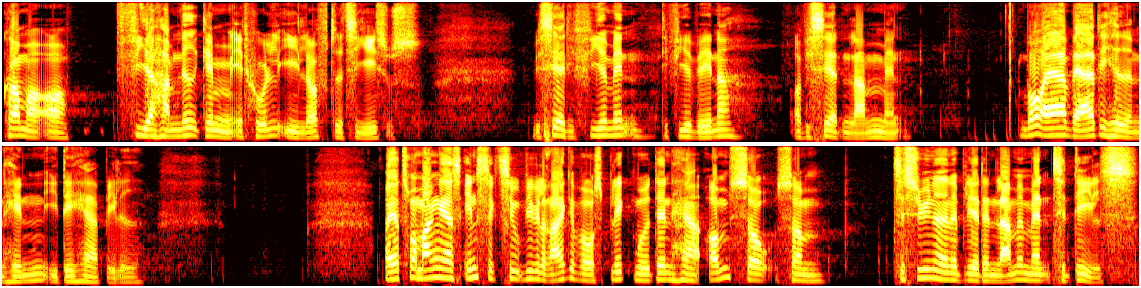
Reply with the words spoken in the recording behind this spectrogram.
kommer og firer ham ned gennem et hul i loftet til Jesus. Vi ser de fire mænd, de fire venner, og vi ser den lamme mand. Hvor er værdigheden henne i det her billede? Og jeg tror, mange af os instinktivt, vi vil række vores blik mod den her omsorg, som til synligheden bliver den lamme mand til dels.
